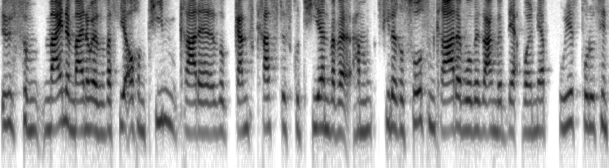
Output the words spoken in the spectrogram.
ist es so meine Meinung, also was wir auch im Team gerade so ganz krass diskutieren, weil wir haben viele Ressourcen gerade, wo wir sagen, wir wollen mehr Reels produzieren,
